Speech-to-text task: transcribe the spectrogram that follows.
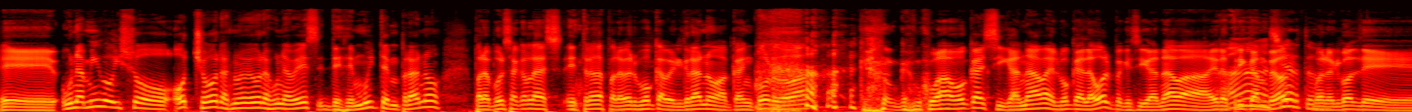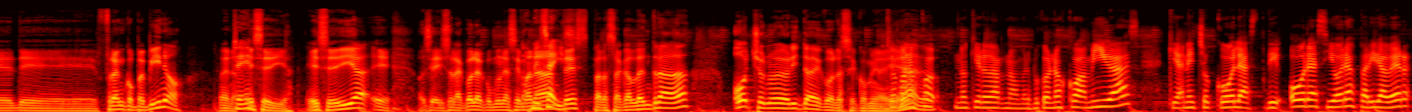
Eh, un amigo hizo 8 horas, 9 horas una vez, desde muy temprano, para poder sacar las entradas para ver Boca Belgrano acá en Córdoba. que, que jugaba Boca y si ganaba, el Boca de la Volpe, que si ganaba era Ah, tricampeón. cierto. Bueno, el gol de, de Franco Pepino. Bueno, Sí. ese día. Ese día, eh, o sea, hizo la cola como una semana 2006. antes para sacar la entrada. 8 o 9 horitas de cola se comió ahí. Yo ¿eh? conozco, no quiero dar nombres, pero conozco amigas que han hecho colas de horas y horas para ir a ver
